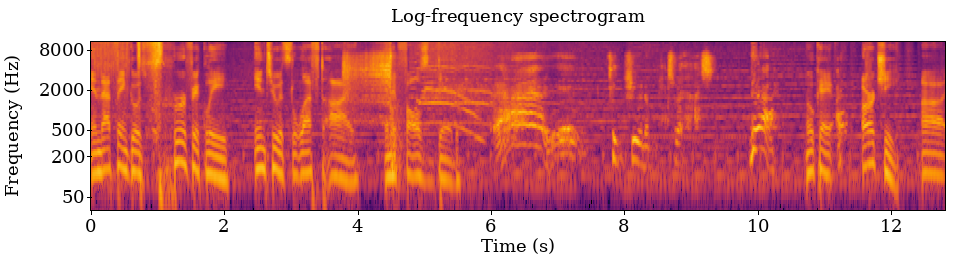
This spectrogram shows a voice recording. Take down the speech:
and that thing goes perfectly into its left eye, and it falls dead. ah, yeah, teach you to mess with us. Yeah. Okay, Archie, uh,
